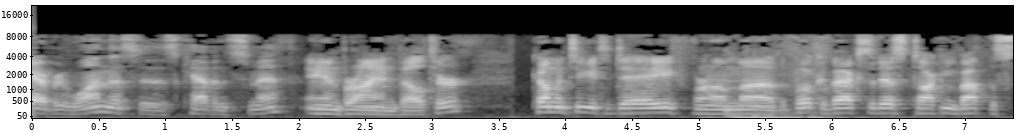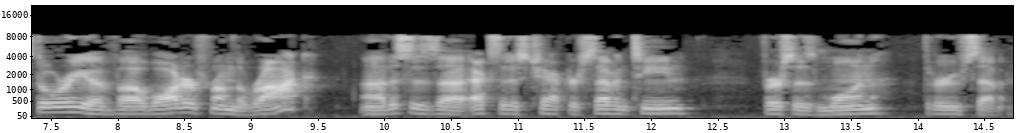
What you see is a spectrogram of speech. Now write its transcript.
everyone, this is Kevin Smith. and Brian Velter. Coming to you today from uh, the book of Exodus, talking about the story of uh, water from the rock. Uh, this is uh, Exodus chapter 17, verses 1 through 7.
